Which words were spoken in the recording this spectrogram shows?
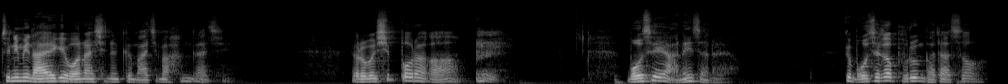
주님이 나에게 원하시는 그 마지막 한 가지. 여러분 십보라가 모세의 아내잖아요. 그 모세가 부름 받아서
